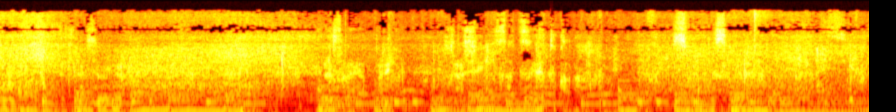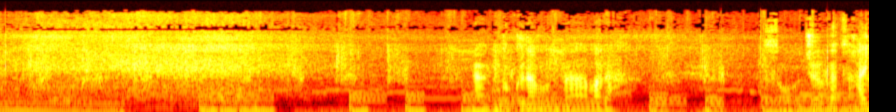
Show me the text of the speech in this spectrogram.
こういうこともできますよね。皆さんやっぱり。写真撮影とかするんですね。南国だもんなまだ。そう10月入っ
